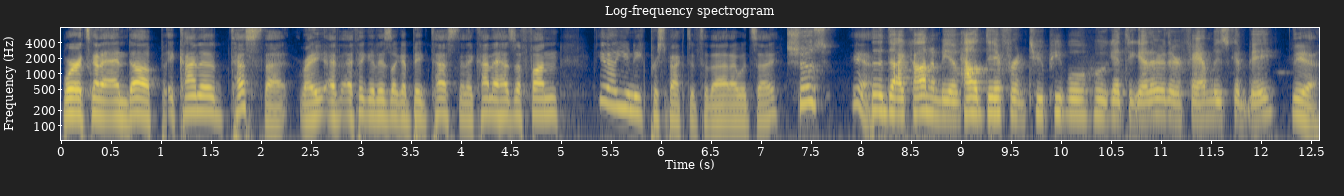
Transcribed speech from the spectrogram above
where it's going to end up, it kind of tests that, right? I, I think it is like a big test, and it kind of has a fun, you know, unique perspective to that. I would say, Shows yeah, the dichotomy of how different two people who get together, their families could be. yeah.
